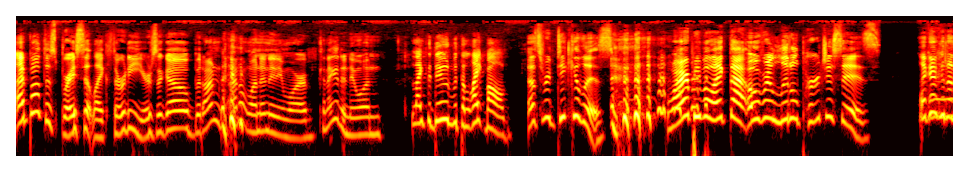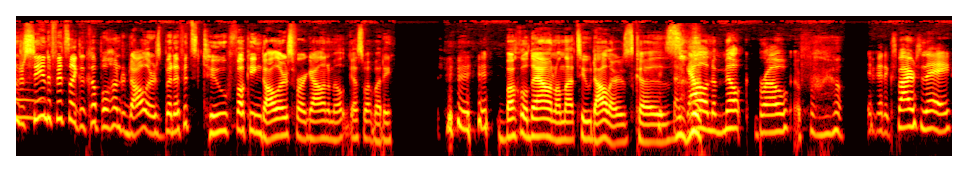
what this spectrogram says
I bought this bracelet like 30 years ago, but I'm I don't want it anymore. Can I get a new one? like the dude with the light bulb. That's ridiculous. Why are people like that over little purchases? Like I could understand if it's like a couple hundred dollars, but if it's two fucking dollars for a gallon of milk, guess what, buddy? Buckle down on that two dollars, It's cause a gallon of milk, bro. for real. If it expires today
